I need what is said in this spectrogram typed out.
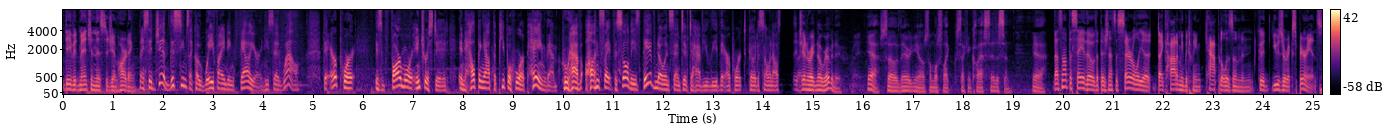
David mentioned this to Jim Harding. And I said, Jim, this seems like a wayfinding failure. And he said, well, the airport is far more interested in helping out the people who are paying them, who have on site facilities. They have no incentive to have you leave the airport to go to someone else. They generate no revenue. Right. Yeah, so they're, you know, it's almost like second class citizen. Yeah. That's not to say, though, that there's necessarily a dichotomy between capitalism and good user experience.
